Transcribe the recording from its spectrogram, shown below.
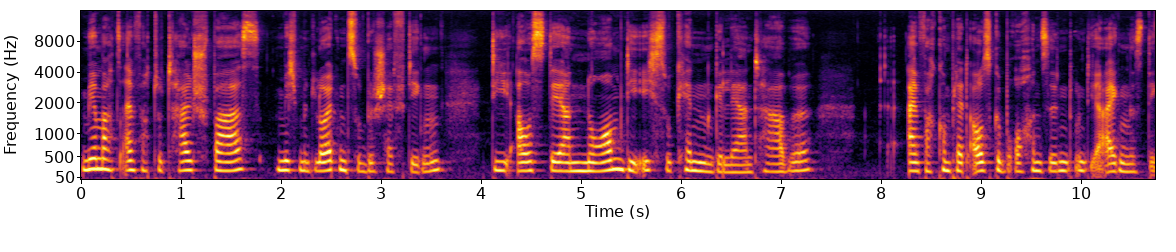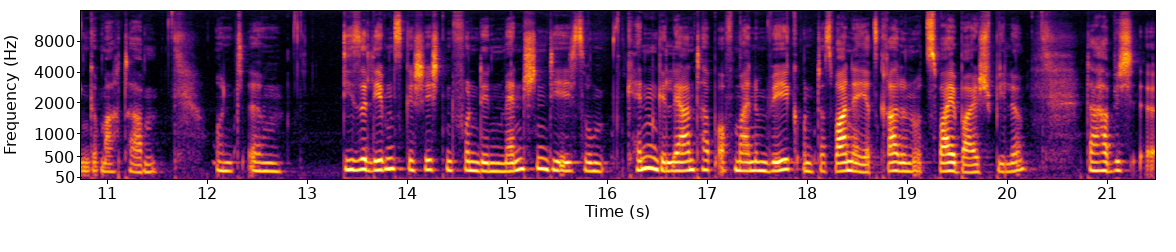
mir macht es einfach total Spaß, mich mit Leuten zu beschäftigen, die aus der Norm, die ich so kennengelernt habe, einfach komplett ausgebrochen sind und ihr eigenes Ding gemacht haben. Und ähm, diese Lebensgeschichten von den Menschen, die ich so kennengelernt habe auf meinem Weg, und das waren ja jetzt gerade nur zwei Beispiele, da habe ich äh,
